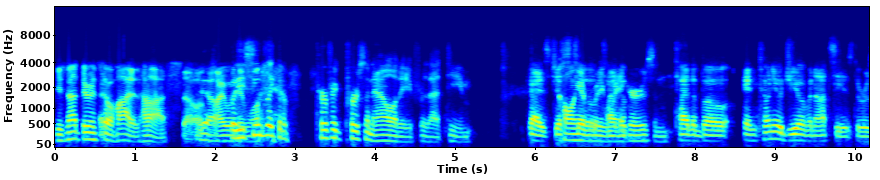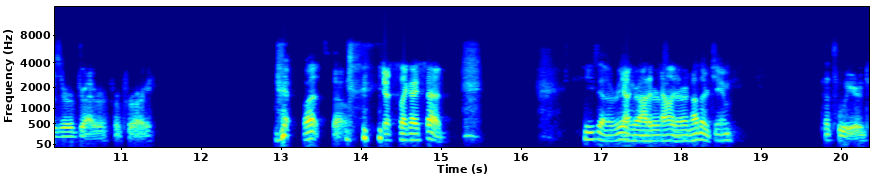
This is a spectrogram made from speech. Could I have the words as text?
he's not doing so hot at Haas. So Yeah, why would but he seems like him? a perfect personality for that team. guys, just calling to everybody tie the, wankers and tie the bow. Antonio Giovinazzi is the reserve driver for Ferrari. what? So just like I said. He's a real Young, driver for another team. that's weird.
